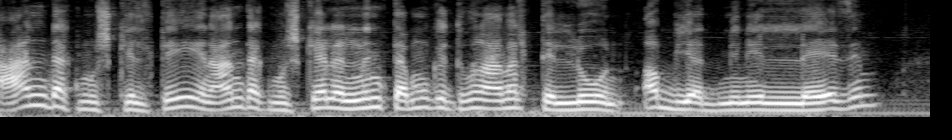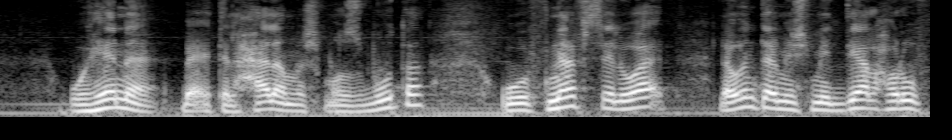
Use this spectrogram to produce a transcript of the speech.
عندك مشكلتين. عندك مشكلة إن أنت ممكن تكون عملت اللون أبيض من اللازم وهنا بقت الحالة مش مظبوطة. وفي نفس الوقت لو انت مش مديها الحروف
